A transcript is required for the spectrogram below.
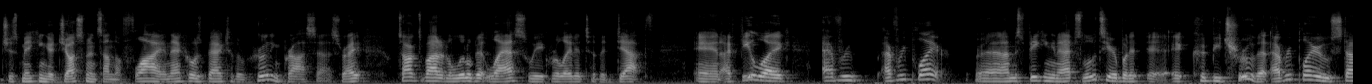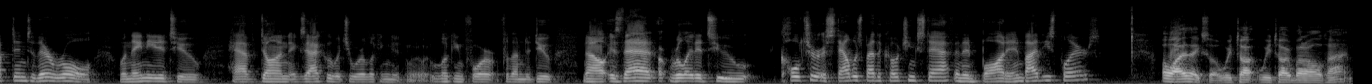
just making adjustments on the fly, and that goes back to the recruiting process, right? We talked about it a little bit last week related to the depth, and I feel like every every player, I'm speaking in absolutes here, but it, it could be true that every player who stepped into their role when they needed to have done exactly what you were looking to, looking for for them to do. Now, is that related to culture established by the coaching staff and then bought in by these players? Oh, I think so. We talk we talk about it all the time.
